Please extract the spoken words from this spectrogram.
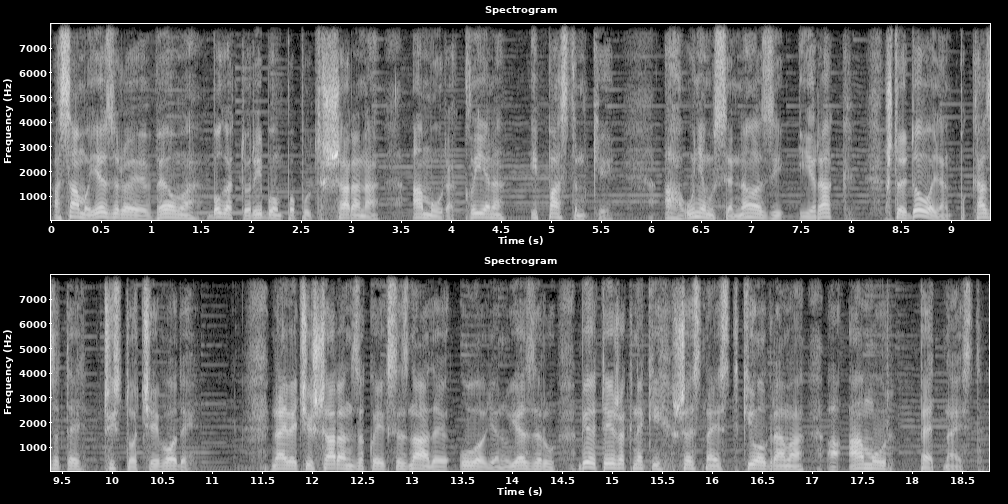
a samo jezero je veoma bogato ribom poput šarana, amura, klijena i pastrnke, a u njemu se nalazi i rak, što je dovoljan pokazatelj čistoće vode. Najveći šaran za kojeg se zna da je ulovljen u jezeru bio je težak nekih 16 kg, a amur 15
